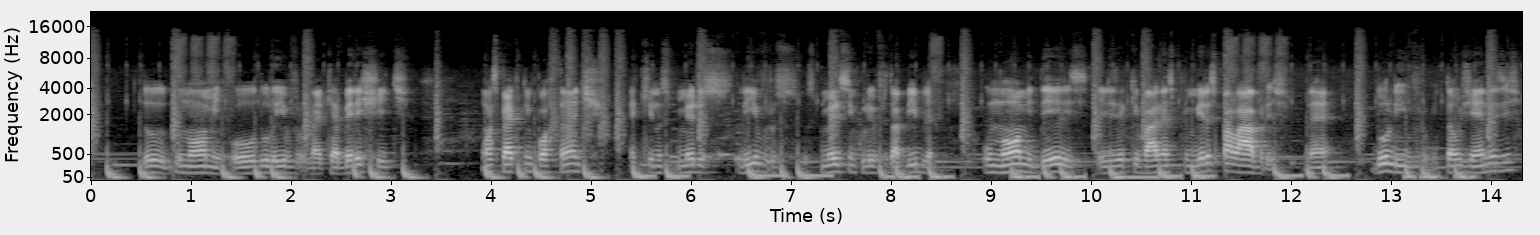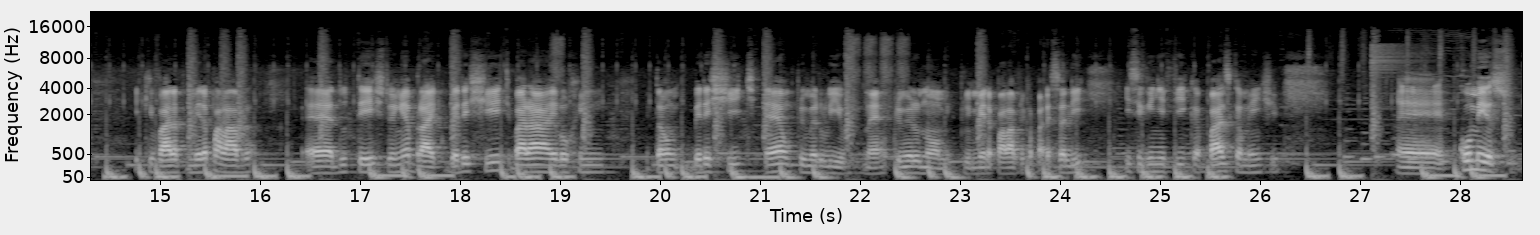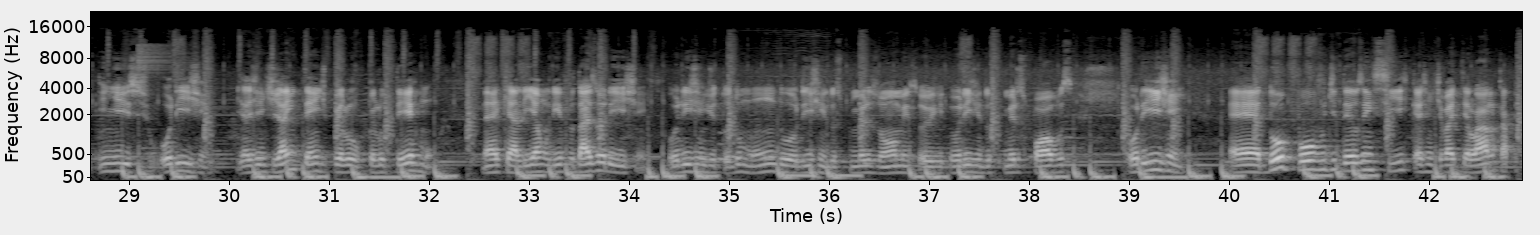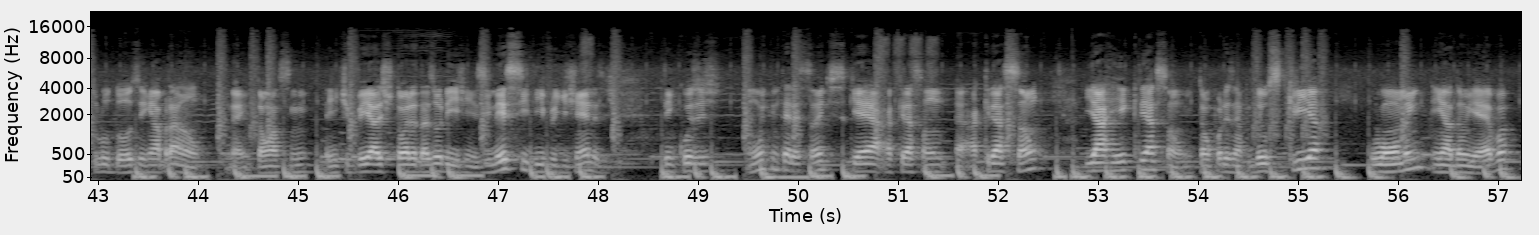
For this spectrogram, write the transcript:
do, do nome ou do livro, né? Que é Bereshit. Um aspecto importante é que nos primeiros livros, os primeiros cinco livros da Bíblia, o nome deles eles equivalem às primeiras palavras, né, do livro. Então Gênesis equivale à primeira palavra é, do texto em hebraico, Bereshit, Bara, Elohim. Então Bereshit é um primeiro livro, né, o primeiro nome, primeira palavra que aparece ali e significa basicamente é, começo, início, origem. E a gente já entende pelo, pelo termo né, que ali é um livro das origens, origem de todo mundo, origem dos primeiros homens, origem dos primeiros povos, origem é, do povo de Deus em si, que a gente vai ter lá no capítulo 12 em Abraão. Né? Então, assim, a gente vê a história das origens. E nesse livro de Gênesis tem coisas muito interessantes que é a criação, a criação e a recriação. Então, por exemplo, Deus cria o homem em Adão e Eva,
